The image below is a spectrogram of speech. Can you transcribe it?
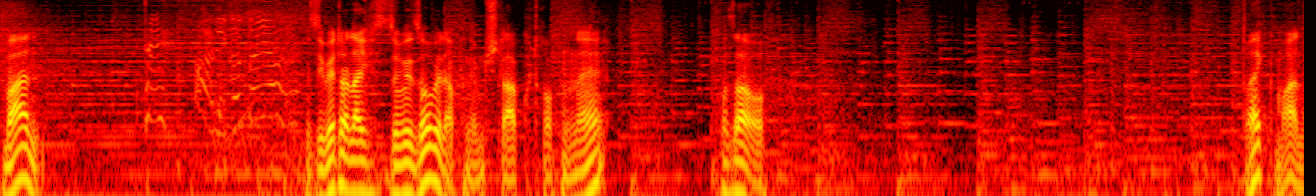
Mann. Sie wird gleich sowieso wieder von dem Stab getroffen, ne? Pass auf. Dreck, Mann.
